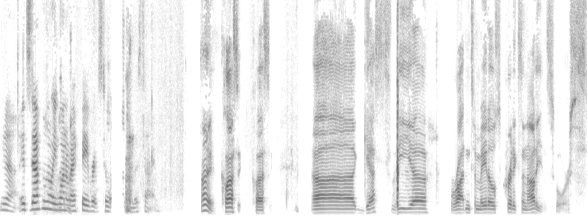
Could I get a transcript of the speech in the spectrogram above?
Yeah, it's definitely one of my favorites to watch around this time. all right, classic, classic. Uh, guess the uh, Rotten Tomatoes critics and audience scores.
